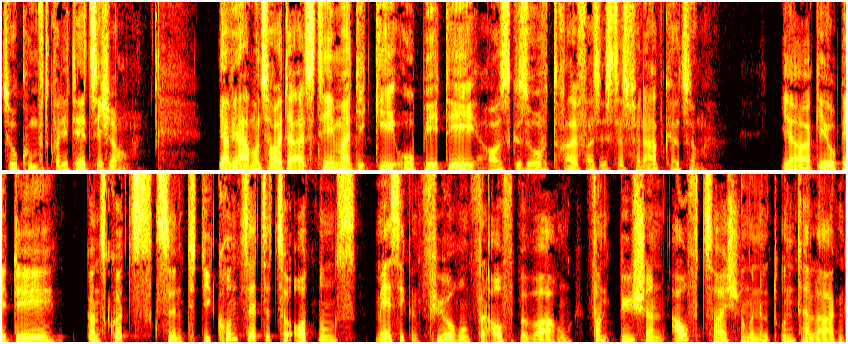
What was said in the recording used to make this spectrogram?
Zukunft Qualitätssicherung. Ja, wir haben uns heute als Thema die GOBD ausgesucht. Ralf, was ist das für eine Abkürzung? Ja, GOBD, ganz kurz, sind die Grundsätze zur ordnungsmäßigen Führung von Aufbewahrung von Büchern, Aufzeichnungen und Unterlagen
